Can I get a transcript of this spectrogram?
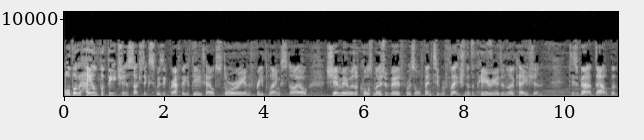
although hailed for features such as exquisite graphics, detailed story, and free playing style, Shenmue was of course most revered for its authentic reflection of the period and location. It is without doubt that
